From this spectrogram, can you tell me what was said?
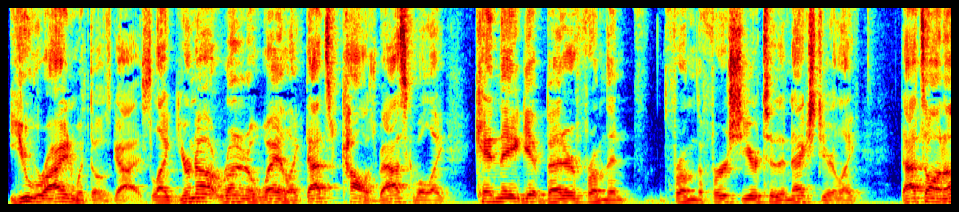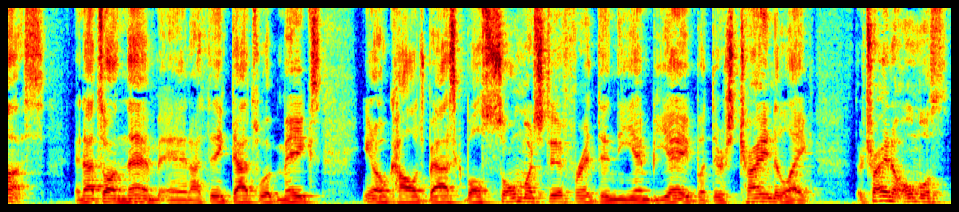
you riding with those guys. Like you're not running away. Like that's college basketball. Like can they get better from the from the first year to the next year? Like that's on us and that's on them. And I think that's what makes you know college basketball so much different than the NBA. But they're trying to like they're trying to almost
